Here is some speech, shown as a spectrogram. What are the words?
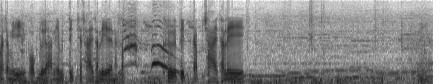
ก็จะมีพวกเรืออันนี้ติดกับชายทะเลเลยนะครับ คือติดกับชายทะเล นี่ครับ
